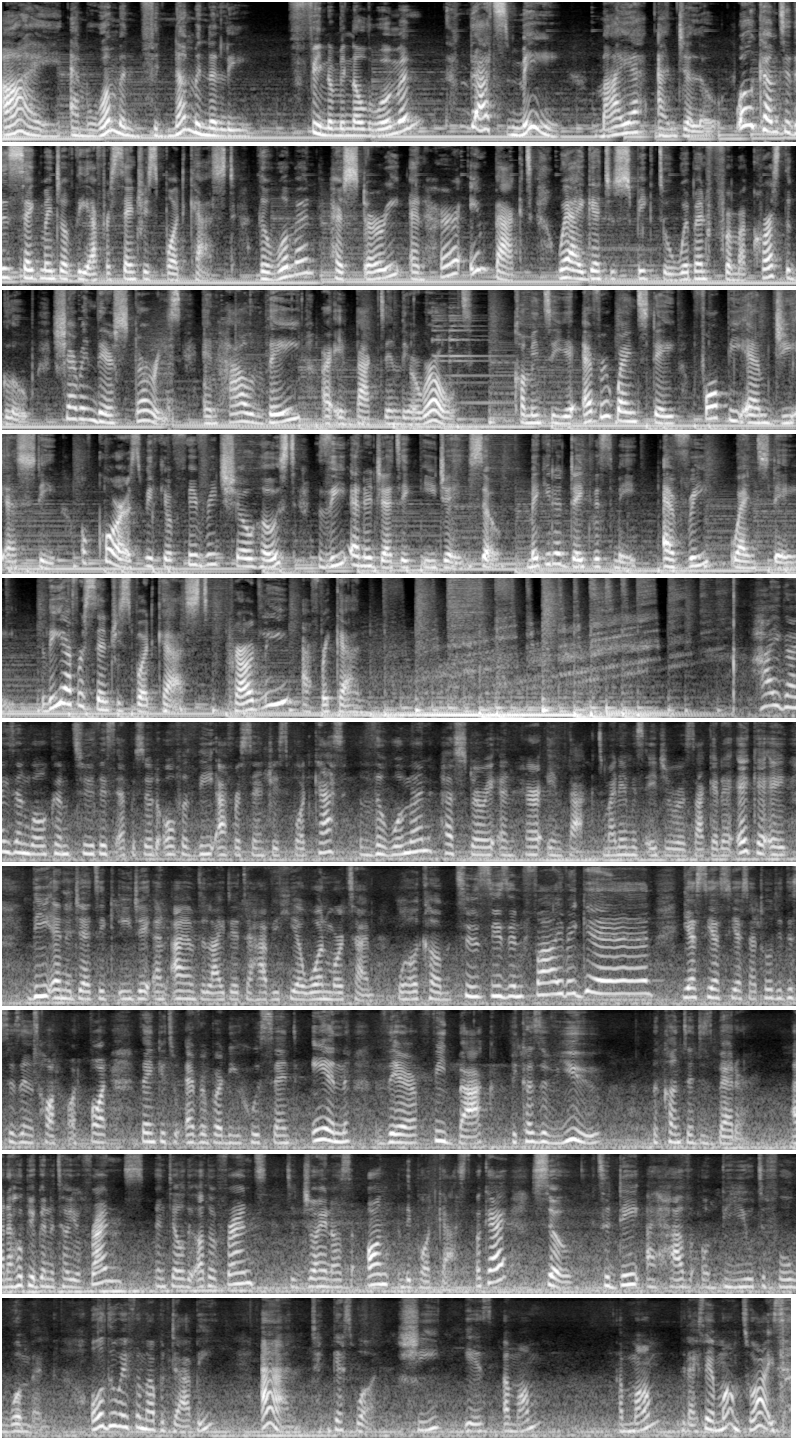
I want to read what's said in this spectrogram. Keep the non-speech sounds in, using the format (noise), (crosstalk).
I am woman phenomenally. Phenomenal woman? That's me, Maya Angelou. Welcome to this segment of the Afrocentrist podcast The Woman, Her Story, and Her Impact, where I get to speak to women from across the globe, sharing their stories and how they are impacting their world coming to you every Wednesday, 4 p.m. GST. Of course, with your favorite show host, the energetic EJ. So make it a date with me every Wednesday. The Afrocentrist Podcast, proudly African. Hi, guys, and welcome to this episode of the Afrocentrist podcast The Woman, Her Story, and Her Impact. My name is Ejiro Sakede, aka The Energetic EJ, and I am delighted to have you here one more time. Welcome to season five again. Yes, yes, yes, I told you this season is hot, hot, hot. Thank you to everybody who sent in their feedback. Because of you, the content is better. And I hope you're going to tell your friends and tell the other friends to join us on the podcast. Okay? So today I have a beautiful woman all the way from Abu Dhabi. And guess what? She is a mom. A mom? Did I say a mom twice?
